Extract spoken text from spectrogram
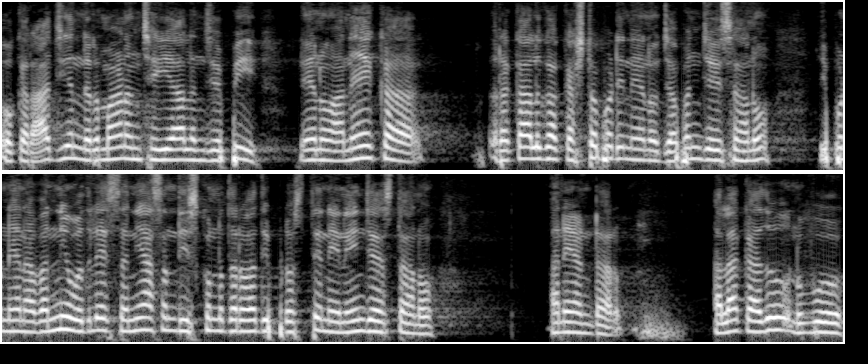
ఒక రాజ్యం నిర్మాణం చేయాలని చెప్పి నేను అనేక రకాలుగా కష్టపడి నేను జపం చేశాను. ఇప్పుడు నేను అవన్నీ వదిలేసి సన్యాసం తీసుకున్న తర్వాత ఇప్పుడు వస్తే నేనేం చేస్తాను? అని అంటారు. అలా కాదు నువ్వు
